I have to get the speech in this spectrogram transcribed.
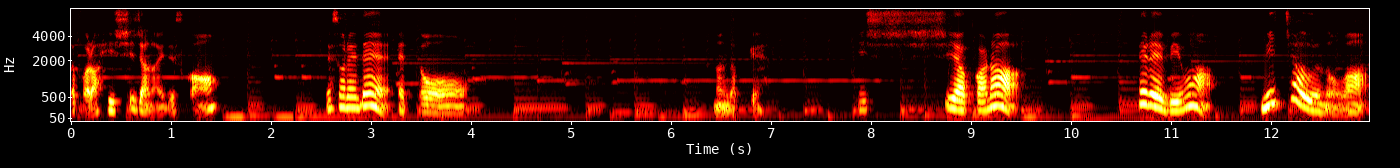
だから必死じゃないですか？で、それで、えっと、なんだっけ？必死やから、テレビは見ちゃうのは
